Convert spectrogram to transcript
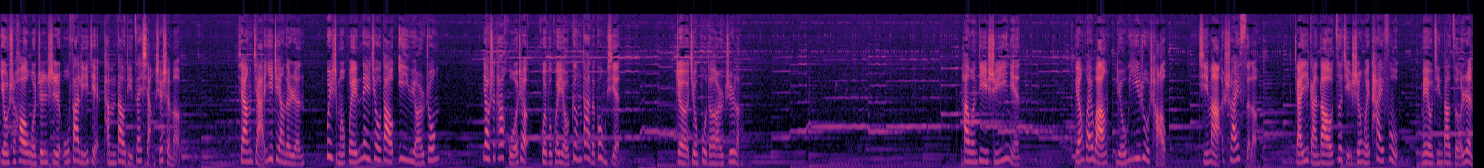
有时候我真是无法理解他们到底在想些什么。像贾谊这样的人，为什么会内疚到抑郁而终？要是他活着，会不会有更大的贡献？这就不得而知了。汉文帝十一年，梁怀王刘一入朝，骑马摔死了。贾谊感到自己身为太傅，没有尽到责任，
